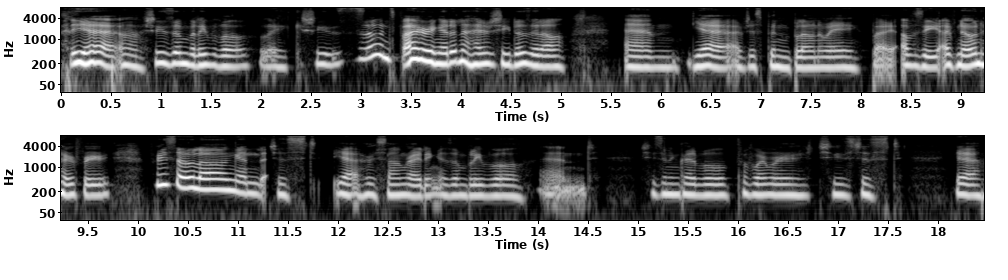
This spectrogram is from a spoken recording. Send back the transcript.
yeah, oh, she's unbelievable. Like she's so inspiring. I don't know how she does it all. Um, yeah, I've just been blown away by. Obviously, I've known her for for so long, and just yeah, her songwriting is unbelievable, and she's an incredible performer. She's just yeah,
